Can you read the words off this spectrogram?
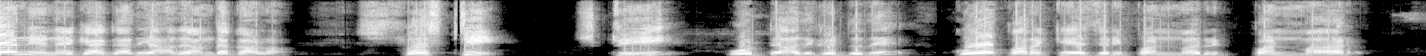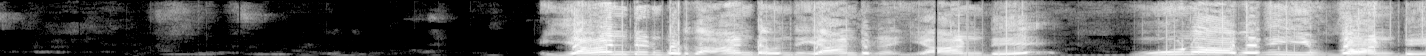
ஏன்னு என்னை கேட்காதே அது அந்த காலம். ஸ்வஸ்டி ஸ்ரீ போட்டு அதுக்கு அடுத்தது கோ பரகேசரி பன்மர் பன்மர். யாண்டுன்னு போடுது. ஆண்டை வந்து யாண்டு யாண்டு மூணாவது இவ்வாண்டு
